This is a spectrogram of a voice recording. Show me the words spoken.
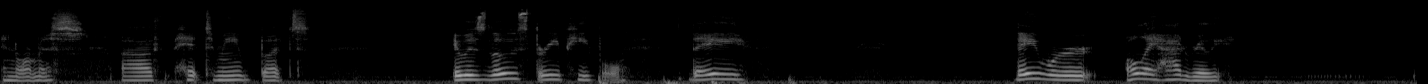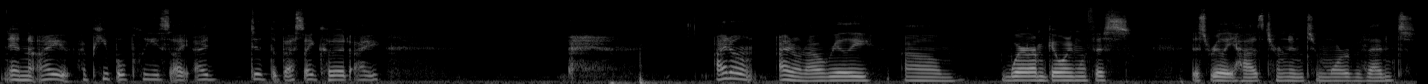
enormous uh, hit to me, but it was those three people. They they were all I had really. And I, I people please. I, I did the best I could. I I don't I don't know really um, where I'm going with this. This really has turned into more of an event,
